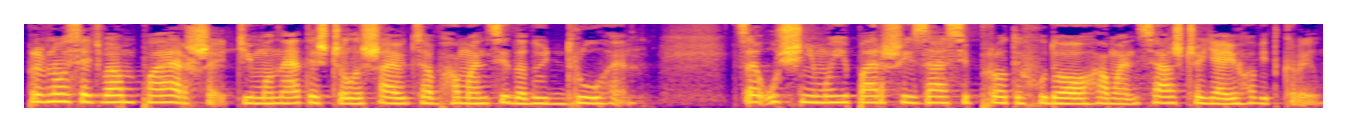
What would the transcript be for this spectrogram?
приносять вам перше, ті монети, що лишаються в гаманці, дадуть друге. Це учні мої перший засіб проти худого гаманця, що я його відкрив.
